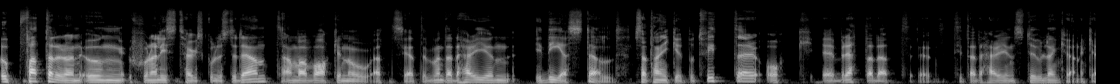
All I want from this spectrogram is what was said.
uppfattade då en ung journalisthögskolestudent. Han var vaken nog att se att vänta, det här är ju en idéstöld. Så att han gick ut på Twitter och eh, berättade att eh, titta, det här är ju en stulen krönika.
